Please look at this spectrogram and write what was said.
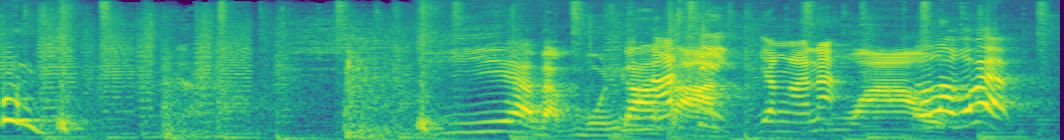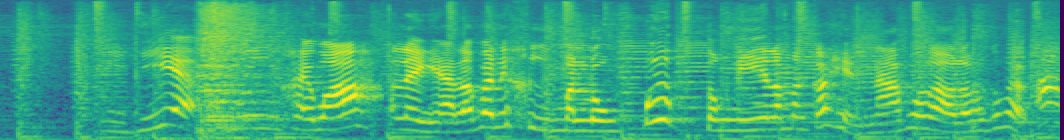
ปึ้มเฮียแบบหมุนกลางนาอากาสิศกอย่างนั้นอะว้าว แล้วเราก็แบบอีเหี้ยมึงใครวะอะไรเงี้ยแล้วมันนี่คือมันลงปุ๊บตรงนี้แล้วมันก็เห็นหน้าพวกเราแล้วมันก็แบบอะ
